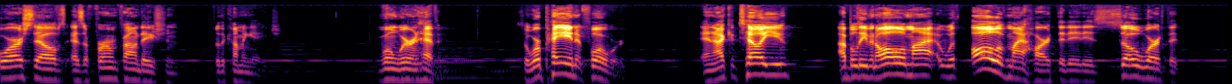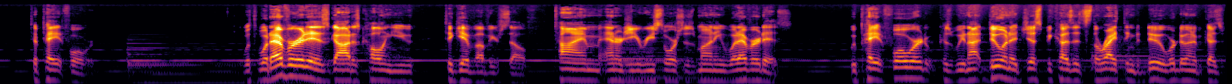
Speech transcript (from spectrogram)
for ourselves as a firm foundation for the coming age when we're in heaven. So we're paying it forward. And I can tell you, I believe in all of my with all of my heart that it is so worth it to pay it forward. With whatever it is God is calling you to give of yourself. Time, energy, resources, money, whatever it is. We pay it forward because we're not doing it just because it's the right thing to do. We're doing it because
